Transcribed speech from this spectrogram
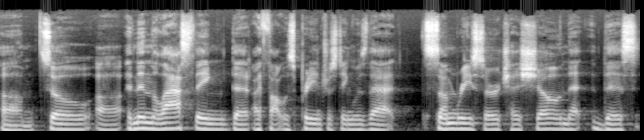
Um, so, uh, and then the last thing that I thought was pretty interesting was that some research has shown that this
